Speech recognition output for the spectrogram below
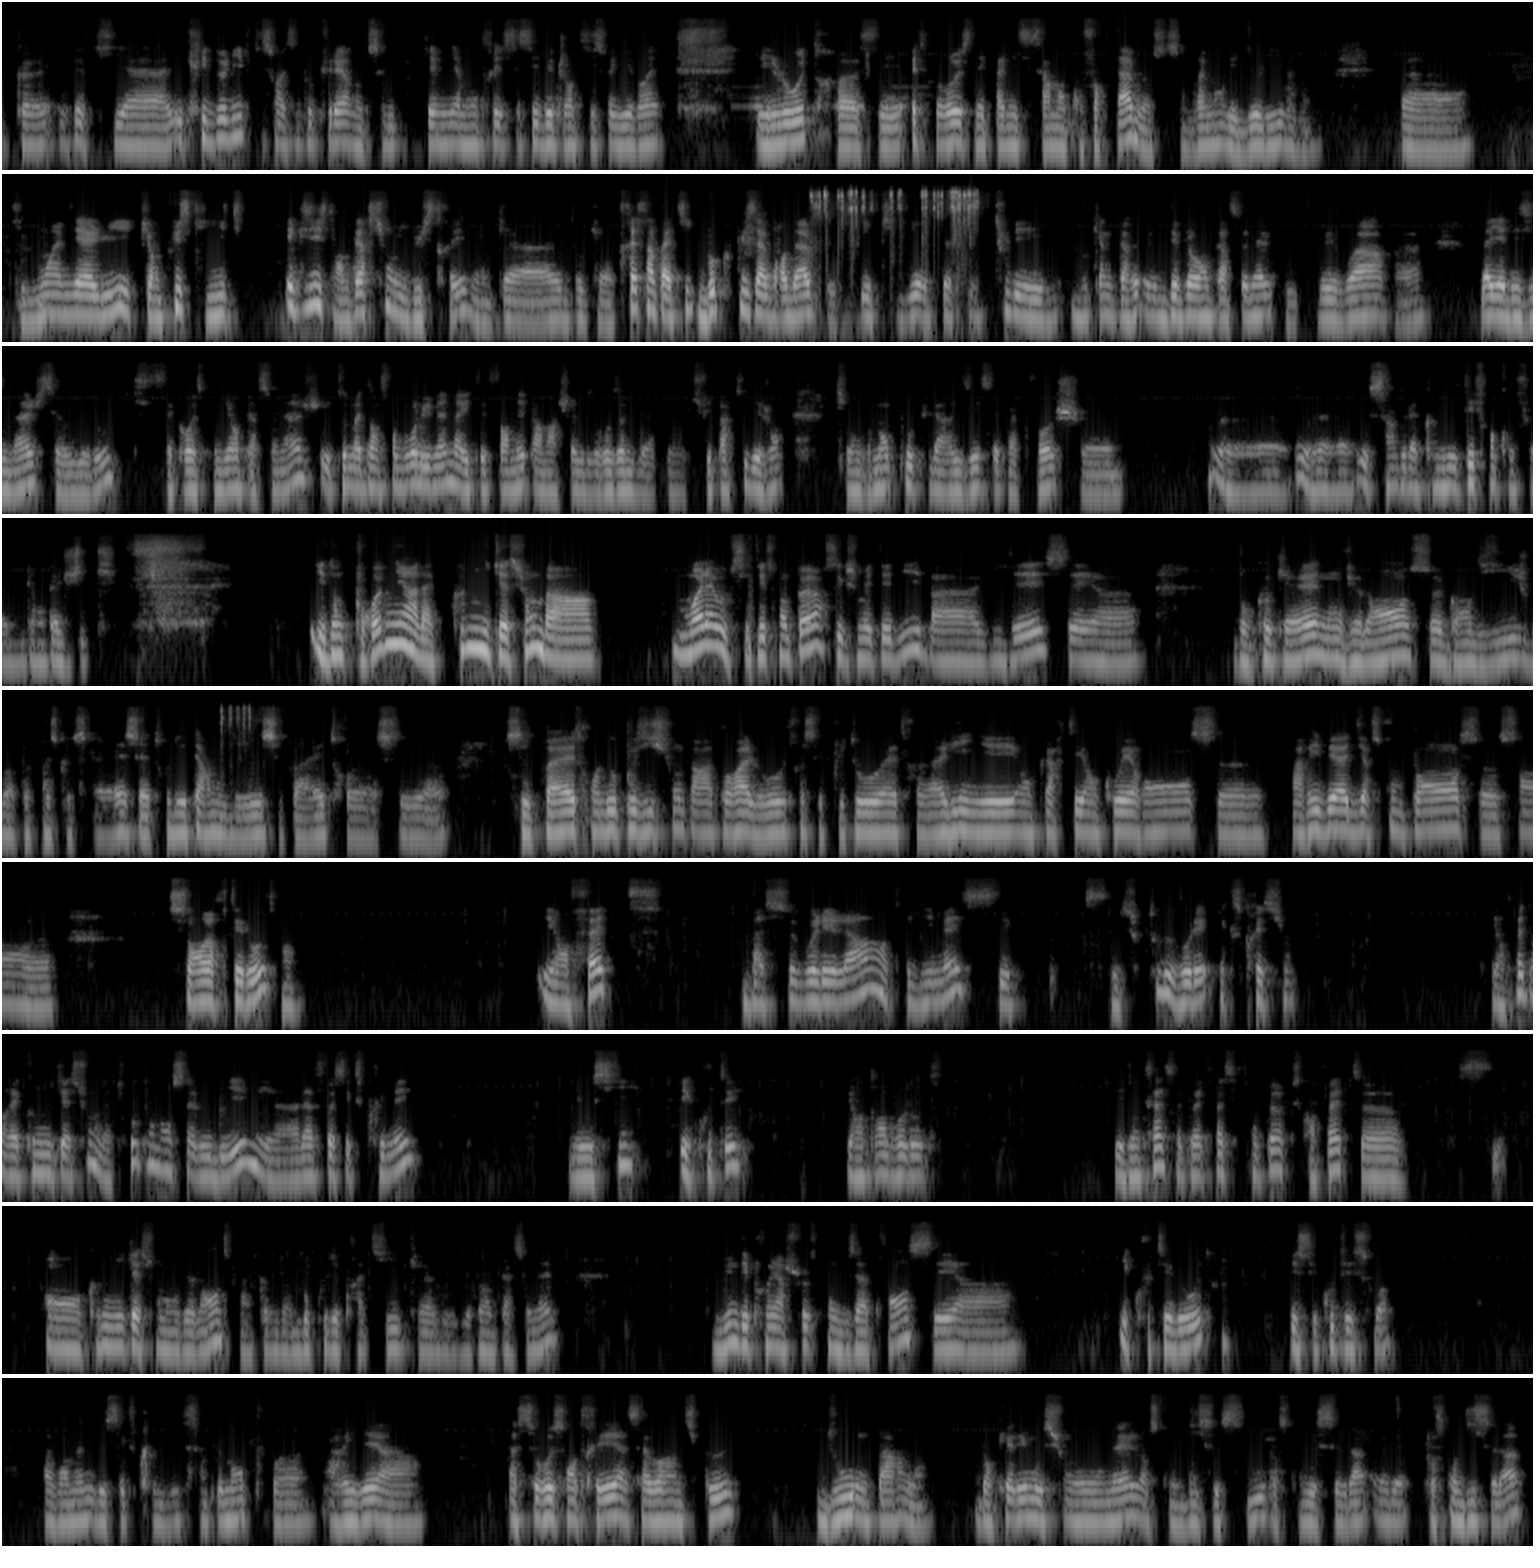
qui, a écrit deux livres qui sont assez populaires. Donc, celui que Camille a montré, c'est d'être gentil, soyez vrai. Et l'autre, c'est Être heureux, ce n'est pas nécessairement confortable. Ce sont vraiment les deux livres euh, qui moins amené à lui, et puis en plus qui existe en version illustrée, donc, euh, euh, très sympathique, beaucoup plus abordable que tous les bouquins de développement personnel que vous pouvez voir. Là, il y a des images, c'est rigolo, ça correspond bien au personnage. Et Thomas Dansembourg lui-même a été formé par Marshall de Rosenberg, donc il fait partie des gens qui ont vraiment popularisé cette approche euh, au sein de la communauté francophone en Belgique. Et donc, pour revenir à la communication, ben, moi, là où c'était trompeur, c'est que je m'étais dit, bah, l'idée, c'est euh, donc, ok, non-violence, Gandhi, je vois à peu près ce que c'est, c'est être déterminé, c'est pas être, euh, c'est, euh, c'est pas être en opposition par rapport à l'autre, c'est plutôt être aligné, en clarté, en cohérence, arriver à dire ce qu'on pense sans, sans heurter l'autre. Et en fait, bah, ce volet-là, entre guillemets, c'est surtout le volet expression. Et en fait, dans la communication, on a trop tendance à l'oublier, mais à la fois s'exprimer, mais aussi écouter et entendre l'autre. Et donc ça, ça peut être assez trompeur, puisqu'en fait, euh, en communication non violente, comme dans beaucoup de pratiques euh, de développement personnel, l'une des premières choses qu'on vous apprend, c'est à écouter l'autre et s'écouter soi, avant même de s'exprimer, simplement pour euh, arriver à, à se recentrer, à savoir un petit peu d'où on parle, dans quelle émotion on est lorsqu'on dit ceci, lorsqu'on dit cela, euh, lorsqu'on dit cela,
